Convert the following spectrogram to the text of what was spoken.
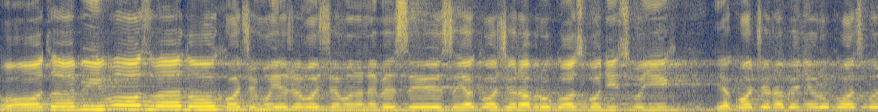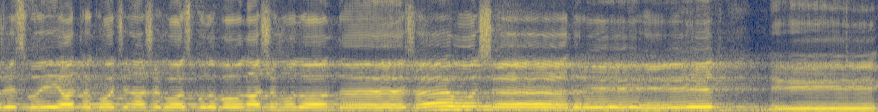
О тобі возведу, хоче моє живущему на небеси, си, як хоче раб рук Господі своїх, як хоче рабині рук Господи свої, а так наше Господу Богу нашому донде, щедрит. Ні.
